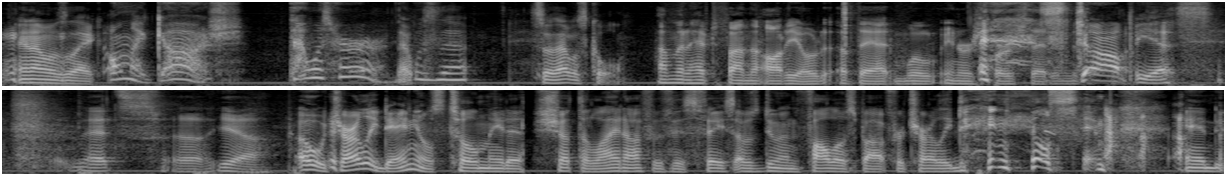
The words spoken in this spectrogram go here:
and I was like, oh my gosh, that was her. That was that. So that was cool. I'm gonna have to find the audio of that, and we'll intersperse that. into Stop. Yes. That's uh, yeah. Oh, Charlie Daniels told me to shut the light off of his face. I was doing follow spot for Charlie Daniels, and and,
